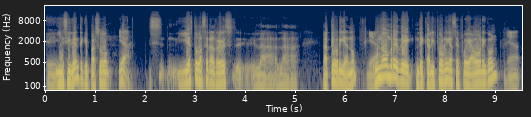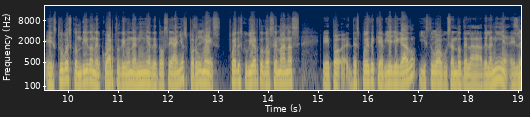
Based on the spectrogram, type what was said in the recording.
eh, incidente que pasó. Yeah. Y esto va a ser al revés eh, la, la, la teoría, ¿no? Un hombre de, de, California se fue a Oregon, estuvo escondido en el cuarto de una niña de 12 años por un mes. Fue descubierto dos semanas eh, después de que había llegado y estuvo abusando de la, de la niña. El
